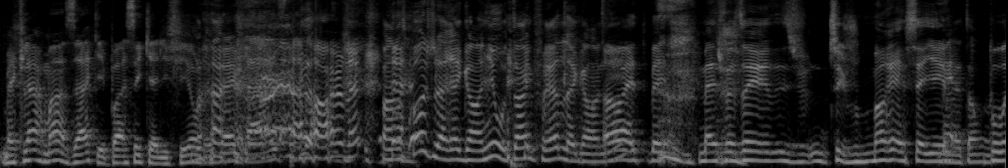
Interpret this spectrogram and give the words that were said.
Ben clairement, Zach est pas assez qualifié. On l'a fait là. Je pense pas que je l'aurais gagné autant que Fred l'a gagné. Ah ouais, ben, Mais je veux dire, je, tu sais, je m'aurais essayé, mettons. pour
